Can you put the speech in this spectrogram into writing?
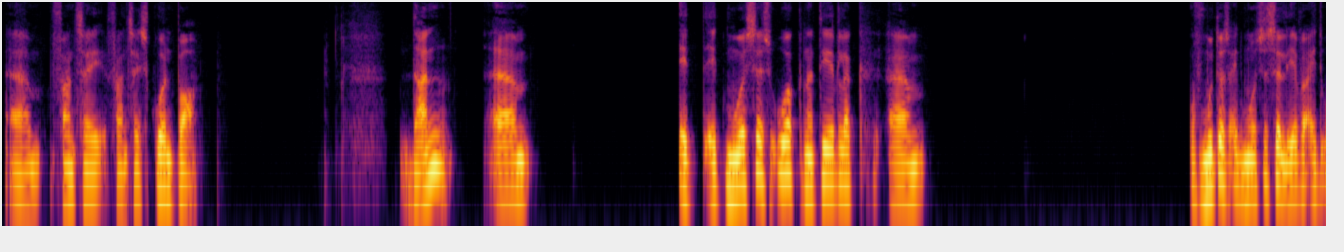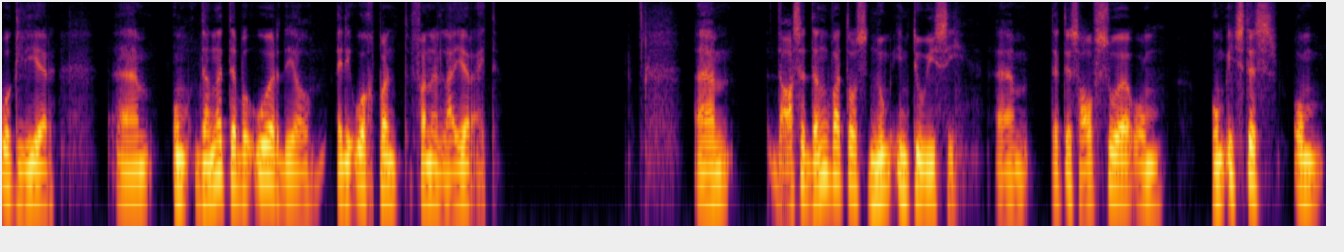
ehm um, van sy van sy skoonpa. Dan ehm um, het het Moses ook natuurlik ehm um, of moet ons uit Moses se lewe uit ook leer ehm um, om dinge te beoordeel uit die oogpunt van 'n leier uit. Ehm um, daar's 'n ding wat ons noem intuïsie. Ehm um, dit is half so om om iets te om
